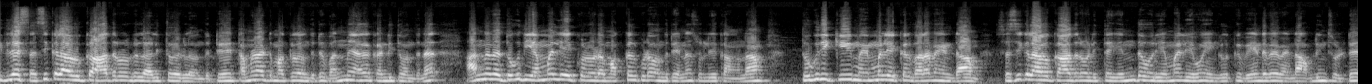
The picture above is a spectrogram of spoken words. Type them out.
இதுல சசிகலாவுக்கு ஆதரவுகள் அளித்தவர்களை வந்துட்டு தமிழ்நாட்டு மக்கள் வந்துட்டு வன்மையாக கண்டித்து வந்தனர். அந்தந்த தொகுதி எம்எல்ஏக்களோட மக்கள் கூட வந்துட்டு என்ன சொல்லியிருக்காங்கன்னா தொகுதிக்கு எம்எல்ஏக்கள் வர வேண்டாம். சசிகலாவுக்கு ஆதரவளித்த எந்த ஒரு எம்எல்ஏவும் எங்களுக்கு வேண்டவே வேண்டாம் அப்படின்னு சொல்லிட்டு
